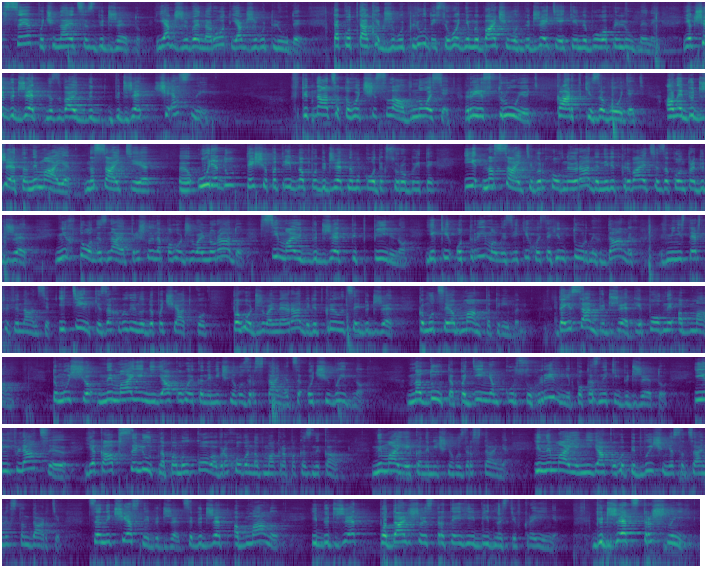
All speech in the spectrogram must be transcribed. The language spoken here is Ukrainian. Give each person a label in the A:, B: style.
A: все починається з бюджету. Як живе народ, як живуть люди. Так от так, як живуть люди, сьогодні ми бачимо в бюджеті, який не був оприлюднений. Якщо бюджет називають бюджет чесний, в 15 числа вносять, реєструють, картки заводять, але бюджету немає на сайті е, уряду, те, що потрібно по бюджетному кодексу робити, і на сайті Верховної Ради не відкривається закон про бюджет. Ніхто не знає, прийшли на погоджувальну раду, всі мають бюджет підпільно, які отримали з якихось агентурних даних в Міністерстві фінансів. І тільки за хвилину до початку погоджувальної ради відкрили цей бюджет. Кому цей обман потрібен? Та і сам бюджет є повний обман, тому що немає ніякого економічного зростання. Це очевидно. Надута падінням курсу гривні показники бюджету і інфляцією, яка абсолютно помилково врахована в макропоказниках. Немає економічного зростання і немає ніякого підвищення соціальних стандартів. Це не чесний бюджет, це бюджет обману і бюджет подальшої стратегії бідності в країні. Бюджет страшний.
